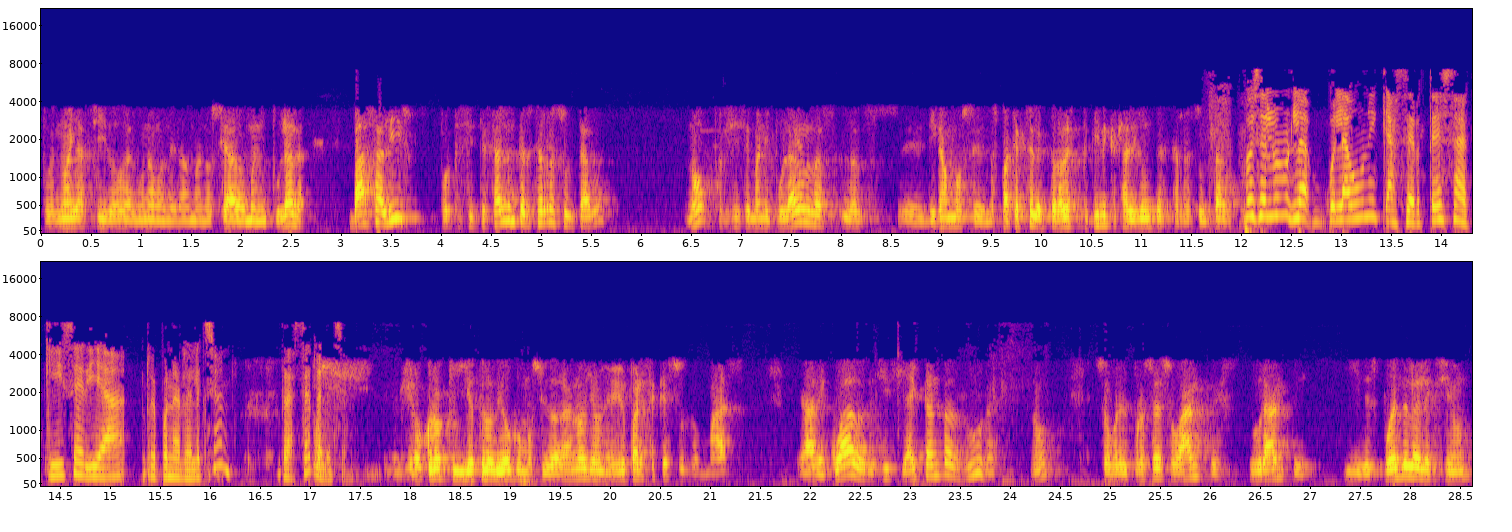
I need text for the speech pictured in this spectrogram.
pues no haya sido de alguna manera manoseado o manipulada? Va a salir, porque si te sale un tercer resultado, ¿no? Porque si se manipularon los, los eh, digamos, eh, los paquetes electorales, te tiene que salir un tercer resultado. Pues la, la única certeza aquí sería reponer la elección hacer la elección. Yo creo que yo te lo digo como ciudadano, yo, a mí me parece que eso es lo más adecuado, es decir, si hay tantas dudas, ¿no? Sobre el proceso antes, durante y después de la elección,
